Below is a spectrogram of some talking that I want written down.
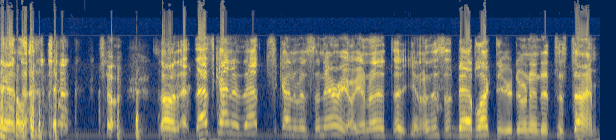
And uh, so, so that, that's kind of that's kind of a scenario. You know, uh, you know, this is bad luck that you're doing it at this time.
